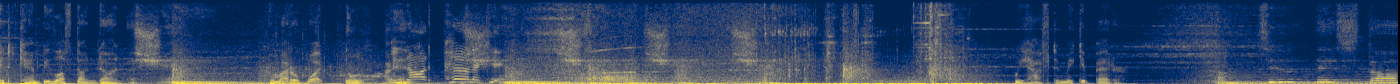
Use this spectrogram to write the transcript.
It can't be left undone. No matter what, don't I'm panic. not panicking. We have to make it better. to this door.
